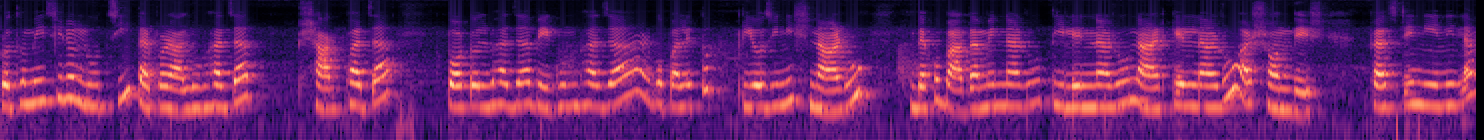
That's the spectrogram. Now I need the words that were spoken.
প্রথমেই ছিল লুচি, তারপর আলু ভাজা, শাক ভাজা, পটল ভাজা, বেগুন ভাজা, আর গোপালের তো প্রিয় জিনিস নাড়ু। দেখো বাদামের নাড়ু, তিলের নাড়ু, নারকেল নাড়ু আর সন্দেশ। ফার্স্টে নিয়ে নিলাম।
